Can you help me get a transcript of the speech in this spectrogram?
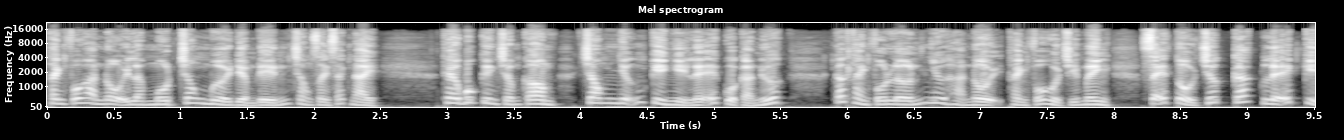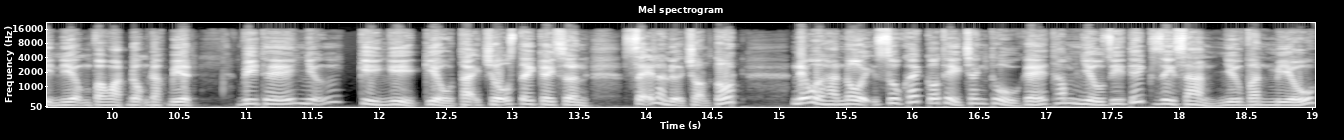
Thành phố Hà Nội là một trong 10 điểm đến trong danh sách này. Theo Booking.com, trong những kỳ nghỉ lễ của cả nước, các thành phố lớn như Hà Nội, thành phố Hồ Chí Minh sẽ tổ chức các lễ kỷ niệm và hoạt động đặc biệt. Vì thế, những kỳ nghỉ kiểu tại chỗ staycation sẽ là lựa chọn tốt. Nếu ở Hà Nội, du khách có thể tranh thủ ghé thăm nhiều di tích di sản như Văn Miếu,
